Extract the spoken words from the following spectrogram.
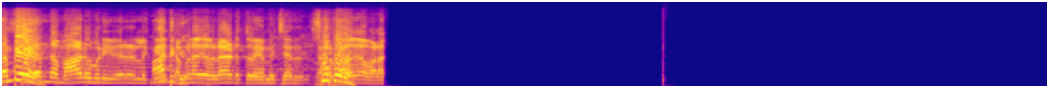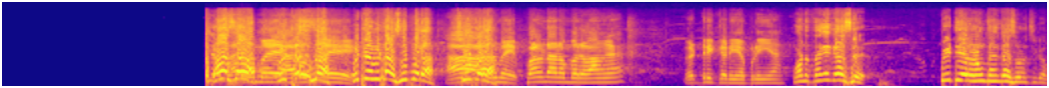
தம்பி சிறந்த மாடுபிடி வீரர்களுக்கு. தமிழக விளையாட்டுத்துறை அமைச்சர் சூப்பர். சார்பாக வழங்க ராசா அருமை, விட்டா ராசா அருமை. விட்டா விட்டா சூப்பரா சூப்பரா அருமை. பன்னெண்டாம் நம்பர் வாங்க வெற்றி கனி அப்படிங்க உன தங்க காசு பிடிஆர் தங்க காசு வச்சுக்கோ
